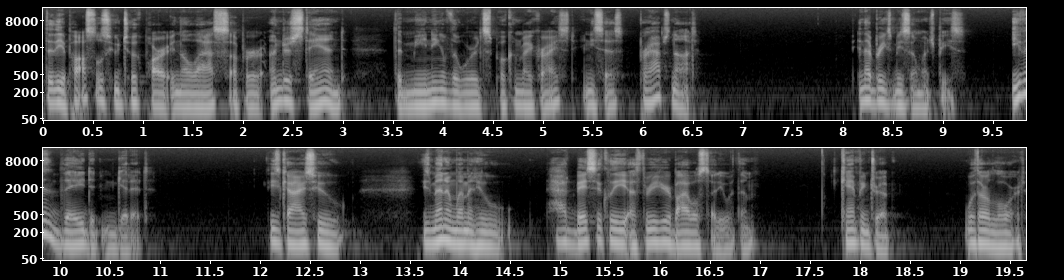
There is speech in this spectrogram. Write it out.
did the apostles who took part in the Last Supper understand the meaning of the words spoken by Christ?" And he says, "Perhaps not." And that brings me so much peace. Even they didn't get it. These guys who, these men and women who had basically a three year Bible study with them, camping trip with our Lord,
